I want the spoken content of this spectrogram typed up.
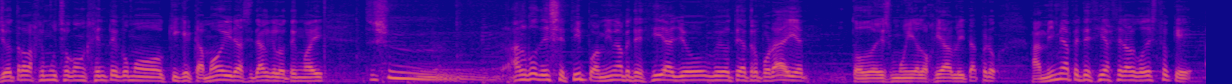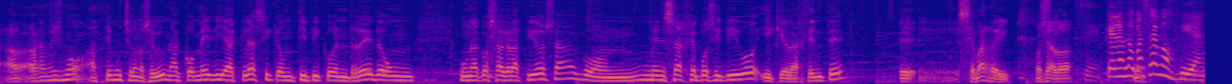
yo trabajé mucho con gente como Quique Camoiras y tal, que lo tengo ahí. Entonces es un, algo de ese tipo, a mí me apetecía, yo veo teatro por ahí, eh, todo es muy elogiable y tal, pero a mí me apetecía hacer algo de esto que ahora mismo hace mucho que no se ve, una comedia clásica, un típico enredo, un- una cosa graciosa con un mensaje positivo y que la gente eh, eh, se va a reír. O sea, lo- Sí. Que nos lo pasemos bien.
